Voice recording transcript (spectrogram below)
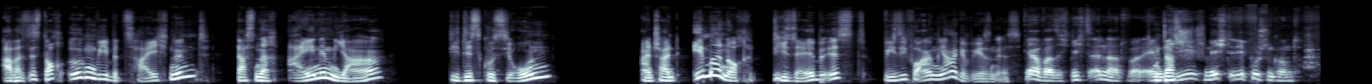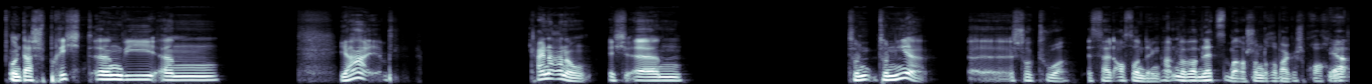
Aber es ist doch irgendwie bezeichnend, dass nach einem Jahr die Diskussion anscheinend immer noch dieselbe ist, wie sie vor einem Jahr gewesen ist. Ja, weil sich nichts ändert, weil MG das, nicht in die Puschen kommt. Und das spricht irgendwie, ähm, ja, keine Ahnung. Ich, ähm, Turnier, äh, Struktur ist halt auch so ein Ding. Hatten wir beim letzten Mal auch schon drüber gesprochen. Ja.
